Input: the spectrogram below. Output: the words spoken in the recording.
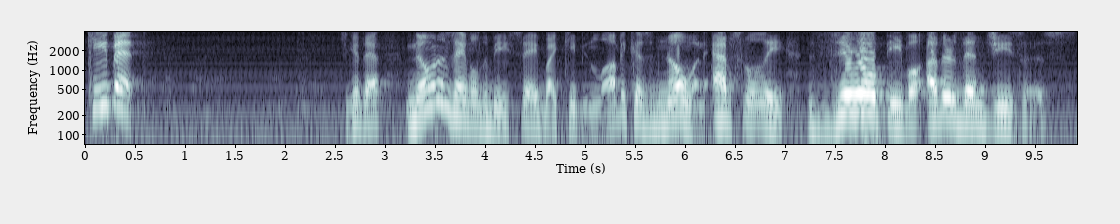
keep it. Did you get that? No one is able to be saved by keeping the law because no one, absolutely zero people other than Jesus,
